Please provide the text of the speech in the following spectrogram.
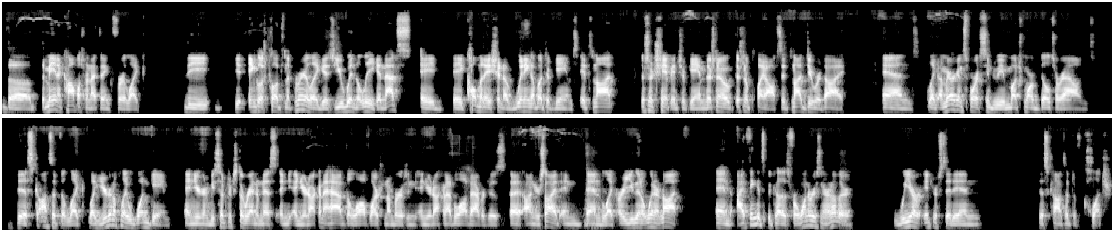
the the main accomplishment I think for like the English clubs in the Premier League is you win the league, and that's a a culmination of winning a bunch of games. It's not there's no championship game, there's no there's no playoffs, it's not do or die. And like American sports seem to be much more built around this concept that like like you're going to play one game and you're going to be subject to the randomness and, and you're not going to have the law of large numbers and, and you're not going to have the law of averages uh, on your side. And and like are you going to win or not? And i think it's because for one reason or another we are interested in this concept of clutch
